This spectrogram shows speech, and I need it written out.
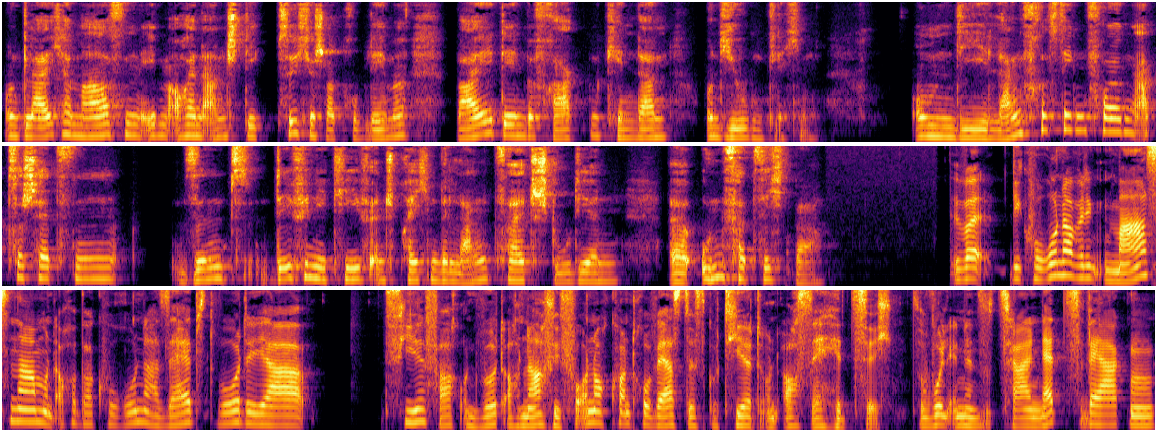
und gleichermaßen eben auch ein Anstieg psychischer Probleme bei den befragten Kindern und Jugendlichen. Um die langfristigen Folgen abzuschätzen, sind definitiv entsprechende Langzeitstudien äh, unverzichtbar über die Corona-bedingten Maßnahmen und auch über Corona selbst wurde ja vielfach und wird auch nach wie vor noch kontrovers diskutiert und auch sehr hitzig, sowohl in den sozialen Netzwerken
